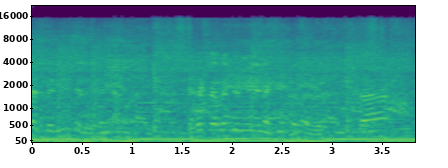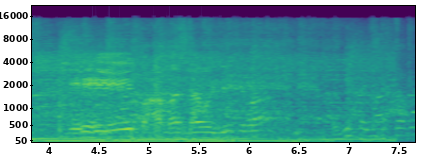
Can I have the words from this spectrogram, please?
al pendiente de los canales. Exactamente, miren, aquí está la verdurita. Eh, papá, está buenísima. ¿Les gusta el más, chavo?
